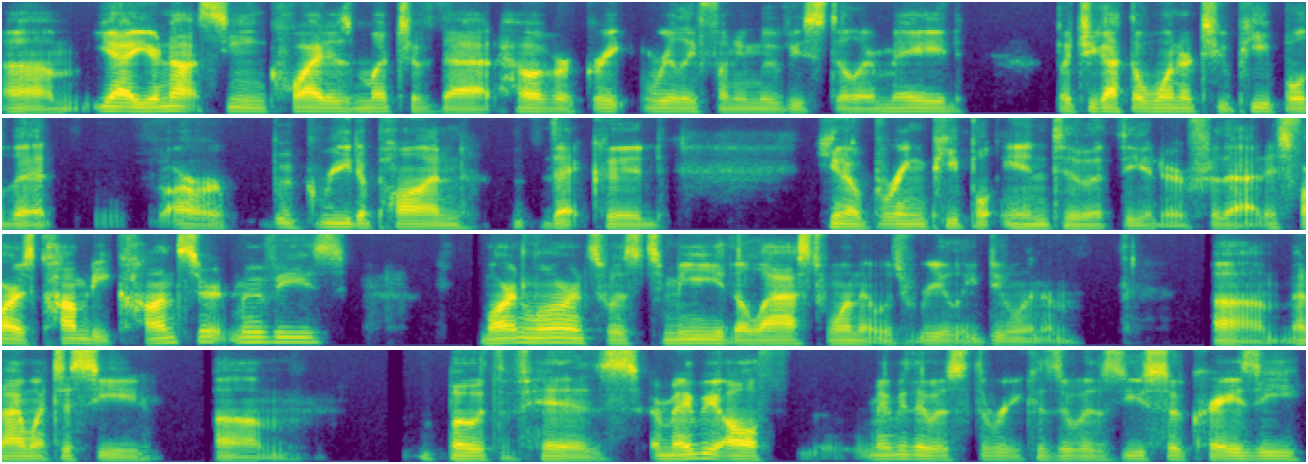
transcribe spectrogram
um yeah you're not seeing quite as much of that. However great really funny movies still are made but you got the one or two people that are agreed upon that could you know bring people into a theater for that. As far as comedy concert movies martin lawrence was to me the last one that was really doing them um and i went to see um both of his, or maybe all, maybe there was three because it was "You So Crazy"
